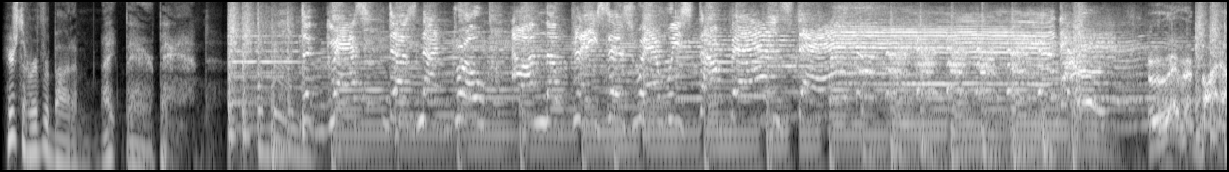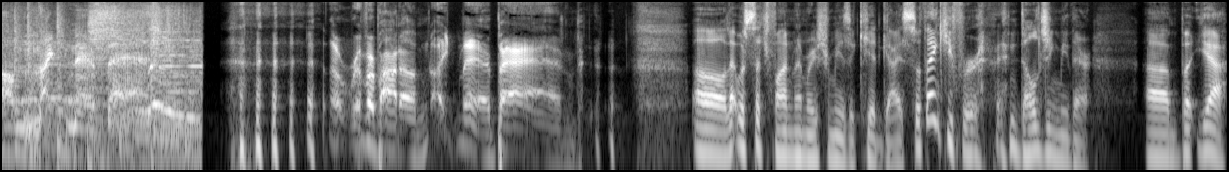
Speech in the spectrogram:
here's the River Bottom Nightmare Band. Stand. a Nightmare Band. the River Bottom Nightmare Band. oh, that was such fond memories for me as a kid, guys. So thank you for indulging me there. Uh, but yeah,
